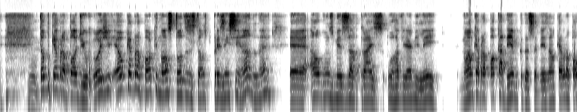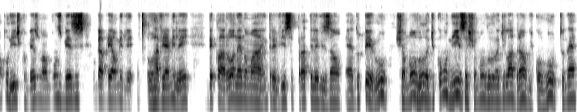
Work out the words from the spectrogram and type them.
então, o quebra-pau de hoje é o quebra-pau que nós todos estamos presenciando, né? É, há alguns meses atrás, o Javier Milei, não é um quebra-pau acadêmico dessa vez, é um quebra-pau político mesmo. Há alguns meses, o Gabriel Milei, o Javier Milei declarou, né, numa entrevista para a televisão é, do Peru, chamou Lula de comunista, chamou Lula de ladrão, de corrupto, né?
